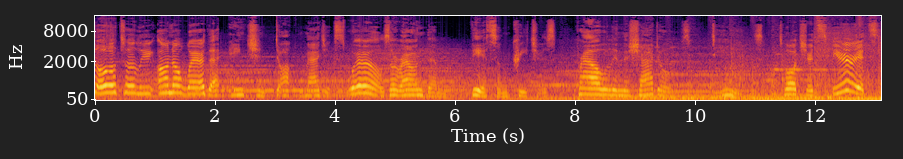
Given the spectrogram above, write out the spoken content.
Totally unaware that ancient dark magic swirls around them. Fearsome creatures prowl in the shadows. Demons, tortured spirits.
